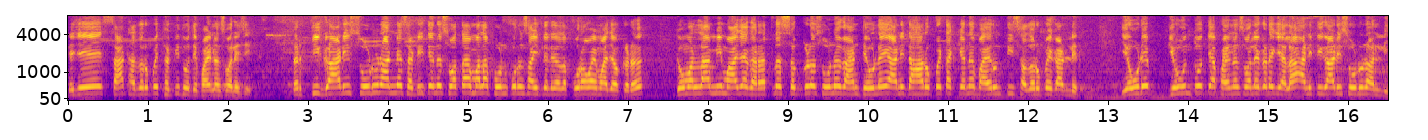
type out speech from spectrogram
त्याचे साठ हजार रुपये थकीत होते फायनान्सवाल्याचे तर ती गाडी सोडून आणण्यासाठी त्यानं स्वतः मला फोन करून सांगितलेलं त्याचा पुरावा आहे माझ्याकडं. तो म्हणला मी माझ्या घरातलं सगळं सोनं घाण ठेवलं आहे आणि दहा रुपये टक्क्यानं बाहेरून तीस हजार रुपये काढलेत. एवढे घेऊन तो त्या फायनान्सवाल्याकडे गेला आणि ती गाडी सोडून आणली.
